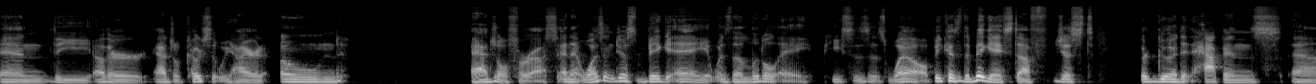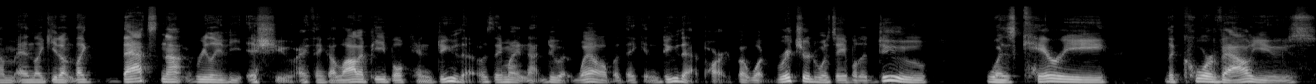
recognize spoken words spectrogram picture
and the other agile coach that we hired owned agile for us. And it wasn't just big a it was the little a pieces as well because the big a stuff just they're good it happens um and like you don't like that's not really the issue i think a lot of people can do those they might not do it well but they can do that part but what richard was able to do was carry the core values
